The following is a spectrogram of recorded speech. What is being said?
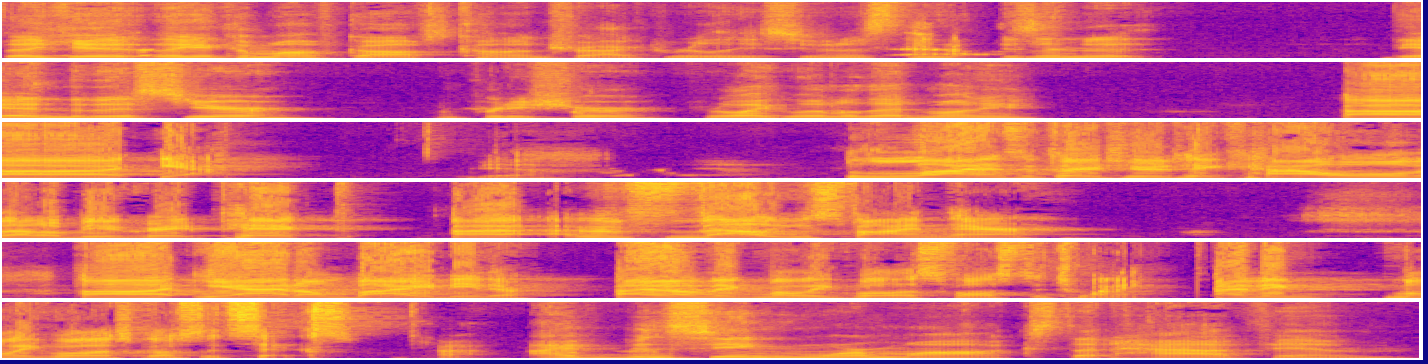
They could they could come off Goff's contract really soon. Isn't, isn't it the end of this year? I'm pretty sure for like little dead money. Uh, yeah, Yeah, Lions at 32 to take Howell. That'll be a great pick. Uh, value's fine there. Uh, yeah, I don't buy it either. I don't think Malik Willis falls to 20. I think Malik Willis goes at six. I've been seeing more mocks that have him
